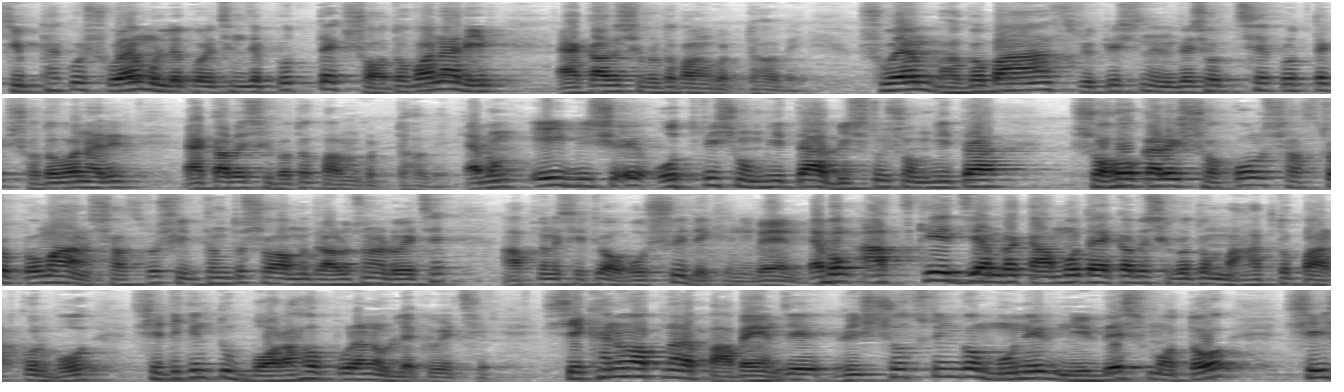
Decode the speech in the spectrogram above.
শিব ঠাকুর স্বয়ং উল্লেখ করেছেন যে প্রত্যেক সধবা নারীর একাদশী ব্রত পালন করতে হবে। স্বয়ং ভগবান শ্রীকৃষ্ণের নির্দেশ হচ্ছে প্রত্যেক সধবা নারীর একাদশী ব্রত পালন করতে হবে। এবং এই বিষয়ে অত্রি সংহিতা বিষ্ণু সংহিতা সহকারে সকল শাস্ত্র প্রমাণ, শাস্ত্র সিদ্ধান্ত সহ আমাদের আলোচনা রয়েছে, আপনারা সেটি অবশ্যই দেখে নেবেন। এবং আজকে যে আমরা কামতা একাদশী ব্রত মাহাত্ম পাঠ করব, সেটি কিন্তু বরাহ পুরাণ উল্লেখ রয়েছে। সেখানেও আপনারা পাবেন যে ঋষ্যশৃঙ্গ মুনির নির্দেশ মতো সেই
